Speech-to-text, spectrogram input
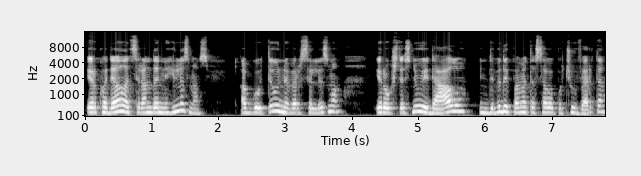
ir kodėl atsiranda nihilizmas apgauti universalizmo ir aukštesnių idealų, individai pameta savo pačių vertę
